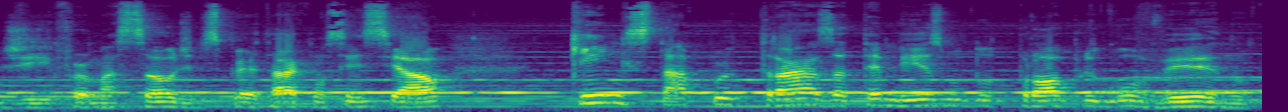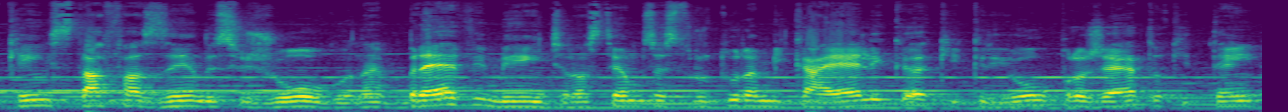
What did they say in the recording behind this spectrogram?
de informação, de despertar consciencial, quem está por trás até mesmo do próprio governo, quem está fazendo esse jogo, né? Brevemente, nós temos a estrutura micaélica que criou o projeto, que tem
